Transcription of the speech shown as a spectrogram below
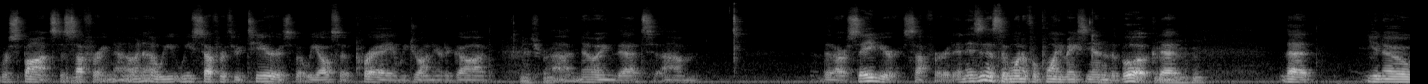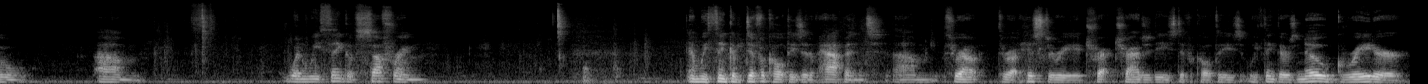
response to suffering. No, no, we, we suffer through tears, but we also pray and we draw near to God, right. uh, knowing that um, that our Savior suffered. And isn't this the wonderful point he makes at the end of the book that mm-hmm. that you know um, when we think of suffering and we think of difficulties that have happened um, throughout throughout history, tra- tragedies, difficulties. We think there's no greater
